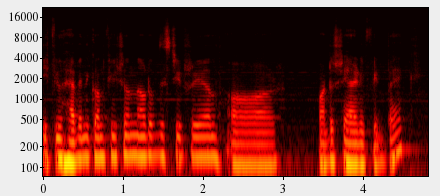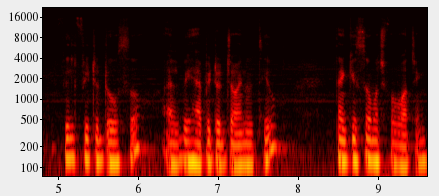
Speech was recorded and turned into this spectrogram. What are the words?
if you have any confusion out of this tutorial or want to share any feedback feel free to do so. I'll be happy to join with you. Thank you so much for watching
